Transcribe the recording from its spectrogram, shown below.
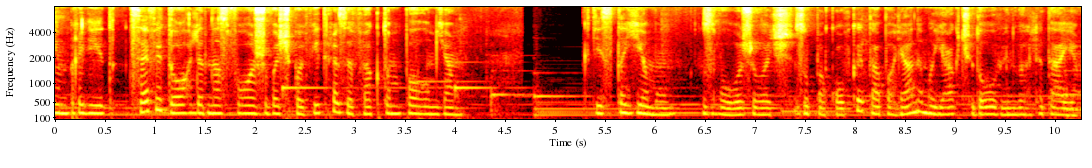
Всім привіт! Це відогляд на зволожувач повітря з ефектом полум'я. Дістаємо зволожувач з упаковки та поглянемо, як чудово він виглядає.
